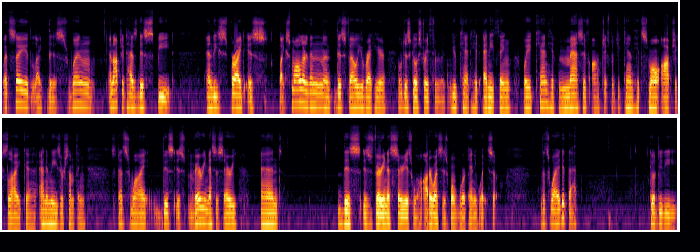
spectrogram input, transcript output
let's say it like this when an object has this speed and the sprite is like smaller than uh, this value right here, it will just go straight through it. You can't hit anything. Well, you can hit massive objects, but you can't hit small objects like uh, enemies or something. So that's why this is very necessary, and this is very necessary as well. Otherwise, this won't work anyway. So that's why I did that. Let's go to the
